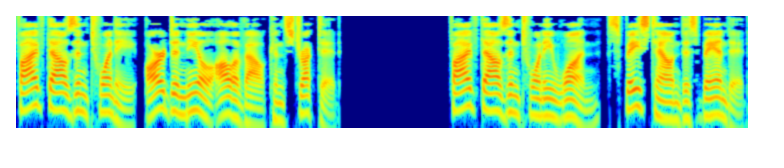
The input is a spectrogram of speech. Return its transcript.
5020, R. Daneel Olivaw constructed. 5021, Spacetown disbanded.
